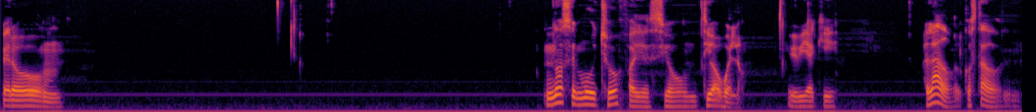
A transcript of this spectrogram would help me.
Pero... No hace mucho falleció un tío abuelo. Vivía aquí, al lado, al costado, en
